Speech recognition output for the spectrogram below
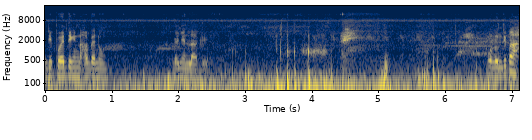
Hindi pwedeng nakaganon. Ganyan lagi. Walong di pa.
